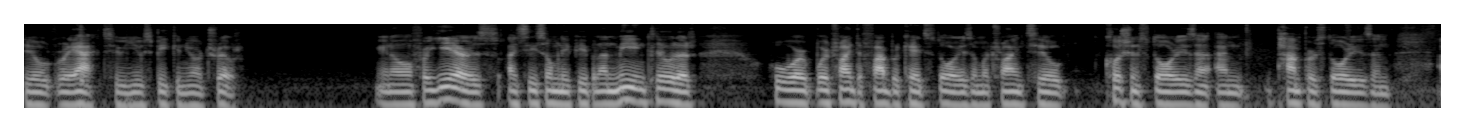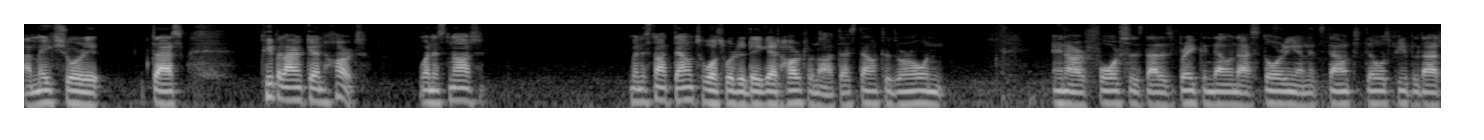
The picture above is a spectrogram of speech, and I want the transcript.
to react to you speaking your truth. You know, for years I see so many people, and me included, who were, were trying to fabricate stories and we're trying to cushion stories and, and pamper stories and, and make sure it, that people aren't getting hurt when it's not when it's not down to us whether they get hurt or not. That's down to their own inner forces that is breaking down that story and it's down to those people that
